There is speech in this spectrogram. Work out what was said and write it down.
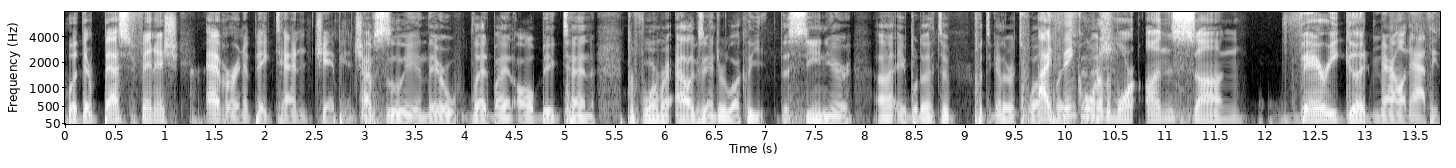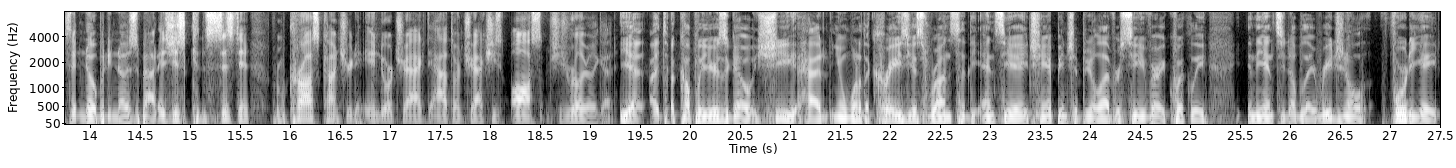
who had their best finish ever in a Big Ten championship. Absolutely, and they were led by an All Big Ten performer, Alexandra Lucki, the senior, uh, able to, to put together a 12. I think one of the more unsung, very good Maryland athletes that nobody knows about It's just consistent from cross country to indoor track to outdoor track. She's awesome. She's really, really good. Yeah, a, a couple years ago, she had you know one of the craziest runs to the NCAA championship you'll ever see. Very quickly in the NCAA regional, 48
